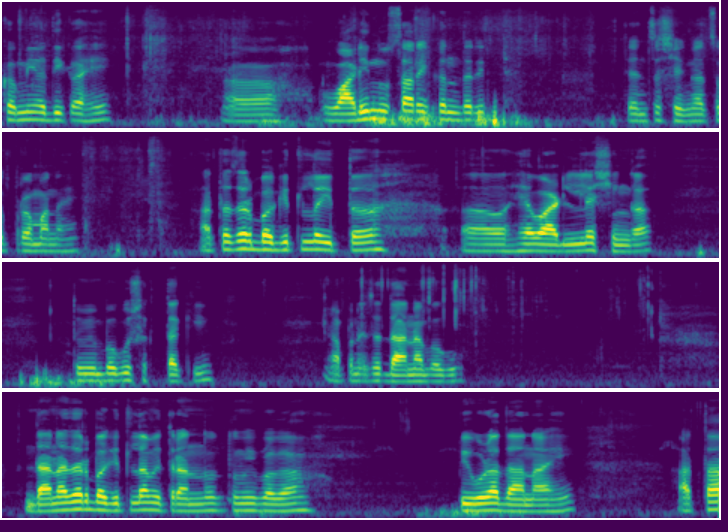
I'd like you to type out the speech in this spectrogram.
कमी अधिक आहे. वाढीनुसार एकंदरीत त्यांचं शेंगाचं प्रमाण आहे. आता जर बघितलं इथं ह्या वाढलेल्या शेंगा तुम्ही बघू शकता की आपण याचा दाना बघू. दाना जर बघितला मित्रांनो तुम्ही बघा पिवळा दाना आहे. आता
